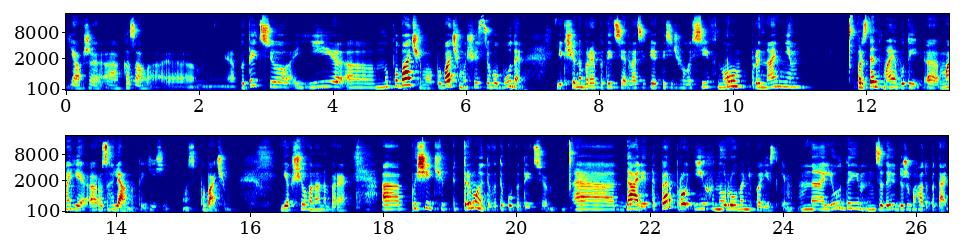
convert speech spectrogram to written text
я вже е, казала, е, петицію. І е, ну, побачимо, побачимо, що з цього буде. Якщо набере петиція 25 тисяч голосів, ну принаймні президент має бути має розглянути її. Ось побачимо. Якщо вона набере. Е, Пишіть, чи підтримуєте ви таку петицію. Е, Далі, тепер про ігноровані повістки. Люди задають дуже багато питань.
